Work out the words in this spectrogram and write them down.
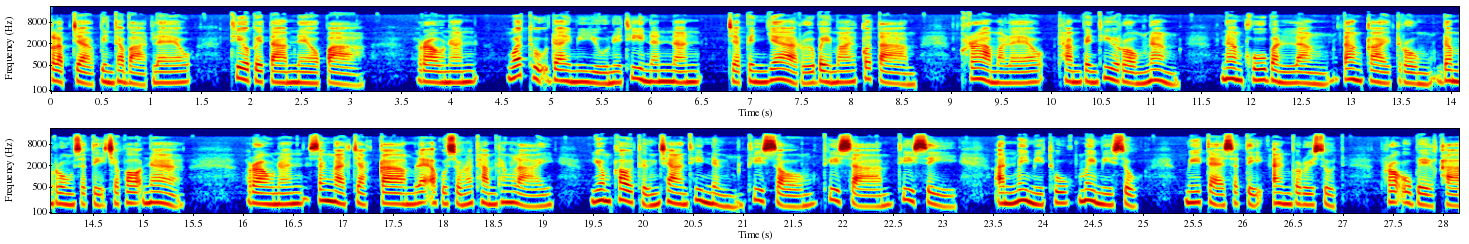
กลับจากบินทบาทแล้ว เที่ยวไปตามแนวป่า เรานั้นวัตถุใดมีอยู่ในที่นั้นๆ จะเป็นหญ้าหรือใบไม้ก็ตาม คร่ามาแล้วทำเป็นที่รองนั่ง นั่งคูบันลัง ตั้งกายตรงดำรงสติเฉพาะหน้า เรานั้นสงัดจากกามและอกุศลธรรมทั้งหลายย่อมเข้าถึงฌานที่หนึ่งที่สองที่สามที่สี่ อันไม่มีทุกข์ไม่มีสุข มีแต่สติอันบริสุทธิ์ เพราะอุเบกขา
